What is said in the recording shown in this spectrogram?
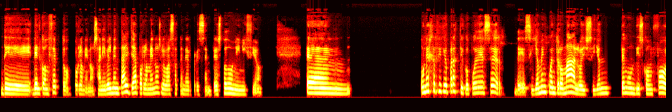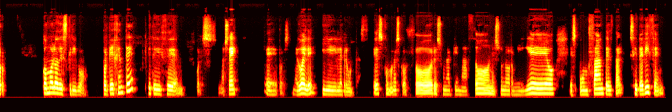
de, del concepto, por lo menos. A nivel mental ya por lo menos lo vas a tener presente. Es todo un inicio. Em, un ejercicio práctico puede ser de si yo me encuentro mal o si yo tengo un disconfort, ¿cómo lo describo? Porque hay gente que te dice, pues no sé, eh, pues me duele y le preguntas, es como un escozor, es una quemazón, es un hormigueo, es punzante, tal. Si te dicen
